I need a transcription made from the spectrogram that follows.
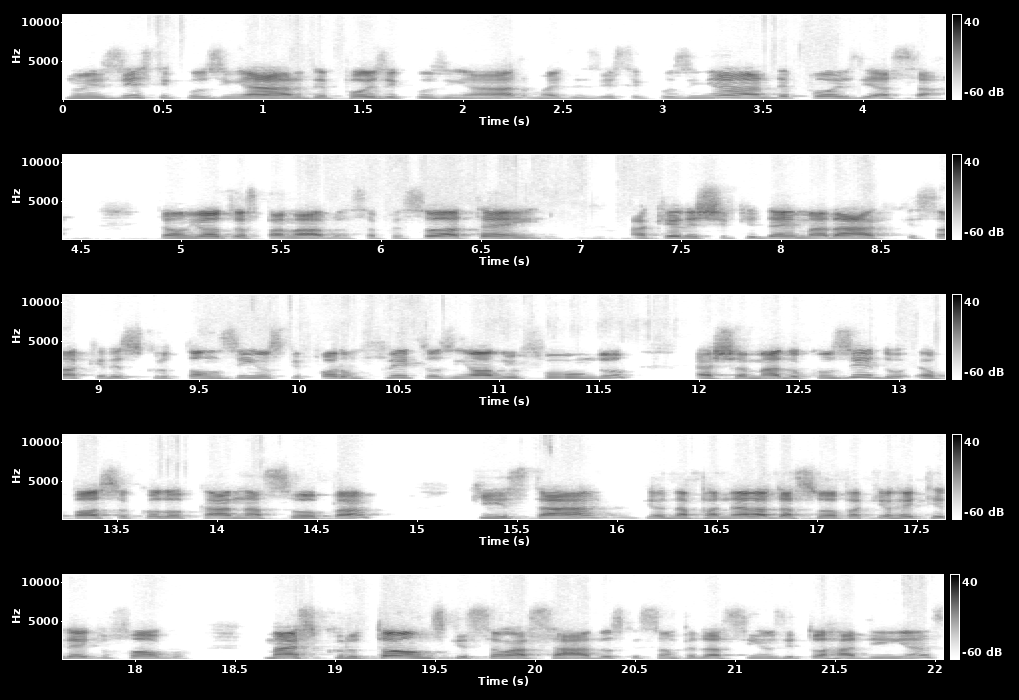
Não existe cozinhar depois de cozinhar, mas existe cozinhar depois de assar. Então, em outras palavras, a pessoa tem aquele chiquidei marak, que são aqueles crutonzinhos que foram fritos em óleo fundo, é chamado cozido. Eu posso colocar na sopa que está na panela da sopa que eu retirei do fogo. Mas crutons que são assados, que são pedacinhos de torradinhas,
